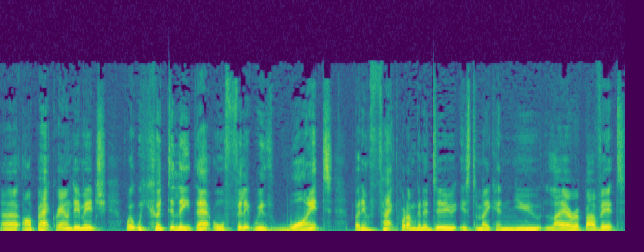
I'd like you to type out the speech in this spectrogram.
uh, our background image, well, we could delete that or fill it with white. But in fact, what I'm going to do is to make a new layer above it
